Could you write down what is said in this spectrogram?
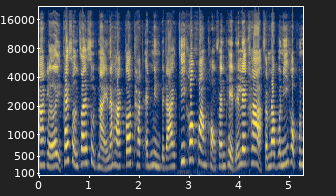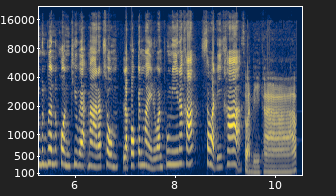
มากๆเลย ใครสนใจสูตรไหนนะคะ ก็ทักแอดมินไปได้ที่ข้อความของแฟนเพจได้เลยค่ะสำหรับวันนี้ขอบคุณเพื่อนๆทุกคนที่แวะมารับชม แล้วพบกันใหม่ในวันพรุ่งนี้นะคะสวัสดีค่ะ สวัสดีครับ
